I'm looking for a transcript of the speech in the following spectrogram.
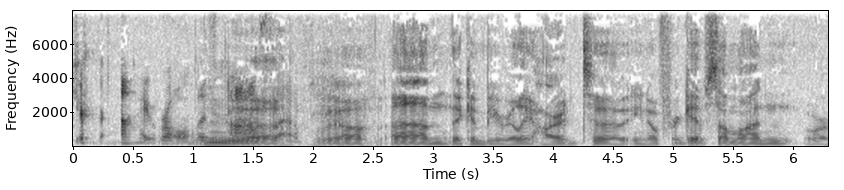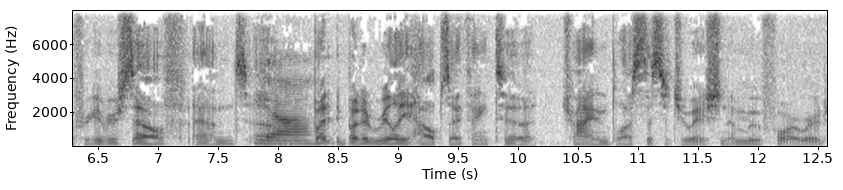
Your eye roll was awesome. Yeah, um, it can be really hard to you know forgive someone or forgive yourself, and um, Yeah. but but it really helps, I think, to try and bless the situation and move forward.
